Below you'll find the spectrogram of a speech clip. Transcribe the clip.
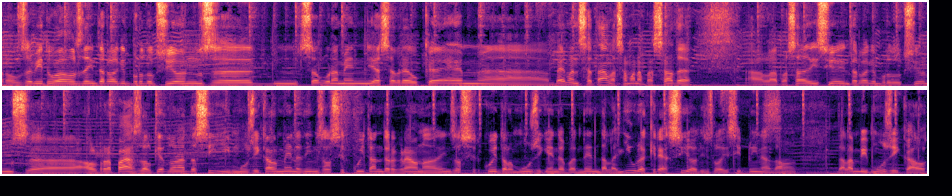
Per als habituals d'Interlaken Produccions, eh, segurament ja sabreu que hem, eh, vam encetar la setmana passada a la passada edició d'Interlaken Produccions eh, el repàs del que ha donat de si musicalment a dins del circuit underground, a dins del circuit de la música independent, de la lliure creació dins la disciplina del, de l'àmbit musical.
